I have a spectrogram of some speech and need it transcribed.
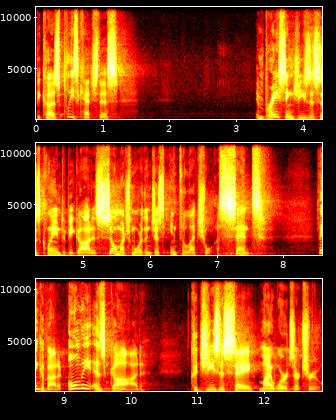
Because, please catch this, embracing Jesus' claim to be God is so much more than just intellectual assent. Think about it. Only as God could Jesus say, My words are true.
